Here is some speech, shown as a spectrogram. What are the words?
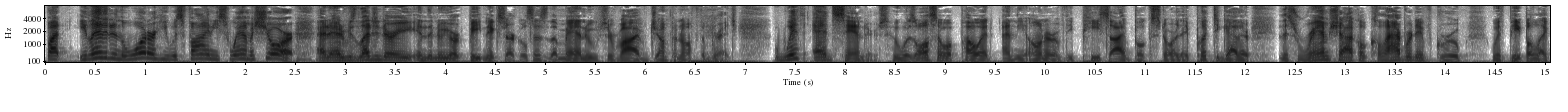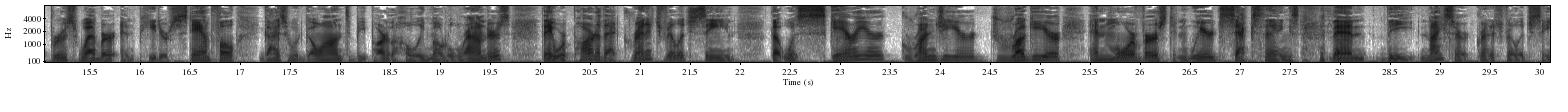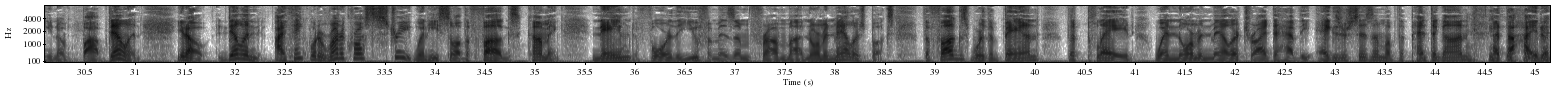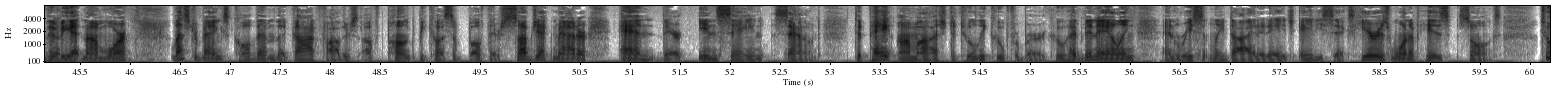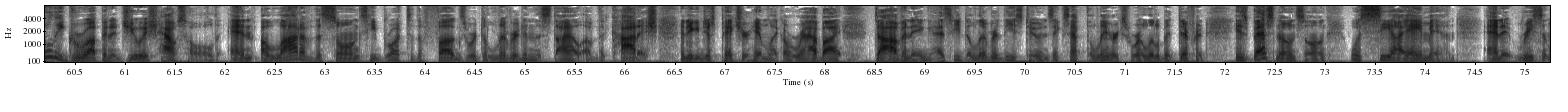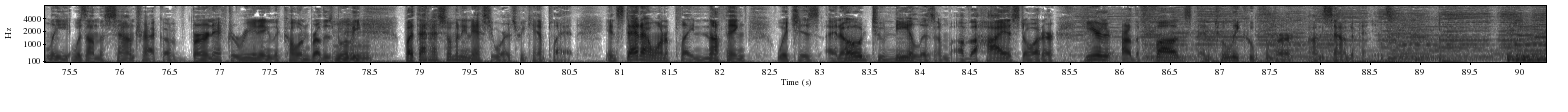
but he landed in the water. He was fine. He swam ashore, and, and he was legendary in the New York beatnik circles as the man who survived jumping off the bridge. With Ed Sanders, who was also a poet and the owner of the Peace Eye bookstore, they put together this ramshackle collaborative group with people like Bruce Weber and Peter Stampfel, guys who would go on to be part of the Holy Modal Rounders. They were part of that Greenwich Village scene that was scarier, grungier, druggier, and more versed in weird sex things than the nicer Greenwich Village scene of Bob Dylan. You know, Dylan, I think, would have run across the street when he saw the Fugs coming, named for the euphemism from uh, Norman Mailer's books. The Fugs were the band that played when Norman Mailer tried to have the exorcism of the Pentagon at the height of the Vietnam War. Lester Bangs called them the godfathers of punk because of both their subject matter and their insane sound. To pay homage to Tuli Kupferberg, who had been ailing and recently died at age 86, here is one of his songs. Tuli grew up in a Jewish household, and a lot of the songs he brought to the Fugs were delivered in the style of the Kaddish. And you can just picture him like a rabbi davening as he delivered these tunes, except the lyrics were a little bit different. His best known song was CIA Man, and it recently was on the soundtrack of Burn After Reading, the Coen Brothers movie, mm-hmm. but that has so many nasty words we can't play it. Instead, I want to play Nothing, which is an ode to nihilism of the highest order. Here are the Fugs and Tuli Kupferberg on Sound Opinions. 心。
